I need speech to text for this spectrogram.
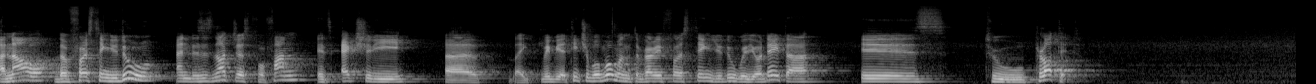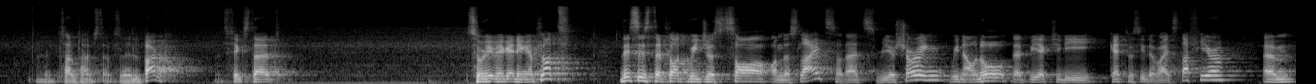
And now the first thing you do, and this is not just for fun, it's actually uh, like maybe a teachable moment, the very first thing you do with your data is to plot it. And sometimes there's a little bug, let's fix that. So here we're getting a plot. This is the plot we just saw on the slide, so that's reassuring. We now know that we actually get to see the right stuff here. Um,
